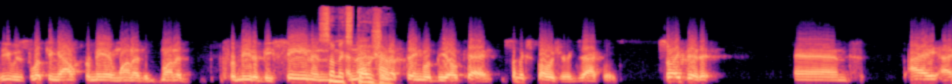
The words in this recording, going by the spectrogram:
he was looking out for me and wanted wanted for me to be seen, and some exposure. And that kind of thing would be okay. Some exposure, exactly. So I did it, and I I,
